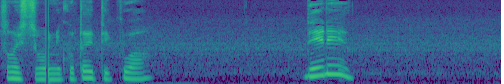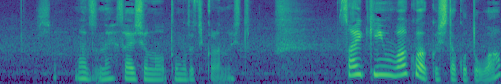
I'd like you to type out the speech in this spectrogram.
その質問に答えていくわ。でれまずね最初の友達からの質問。最近ワクワクしたことは？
